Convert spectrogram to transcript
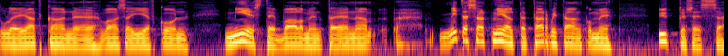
tulee jatkaan äh, Vaasa IFKn miesten valmentajana. Mitä sä oot mieltä, tarvitaanko me ykkösessä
